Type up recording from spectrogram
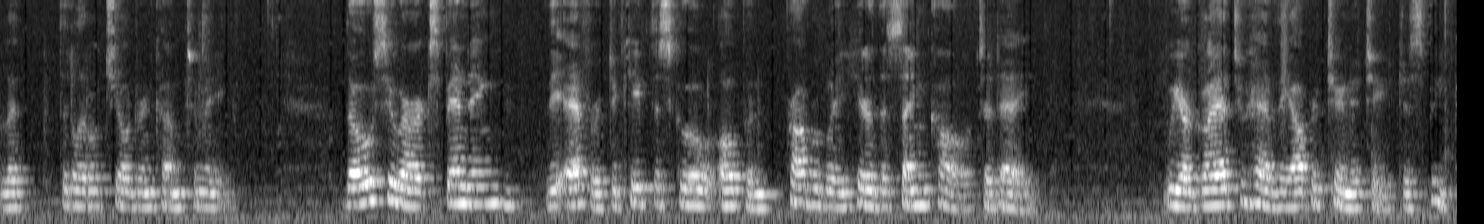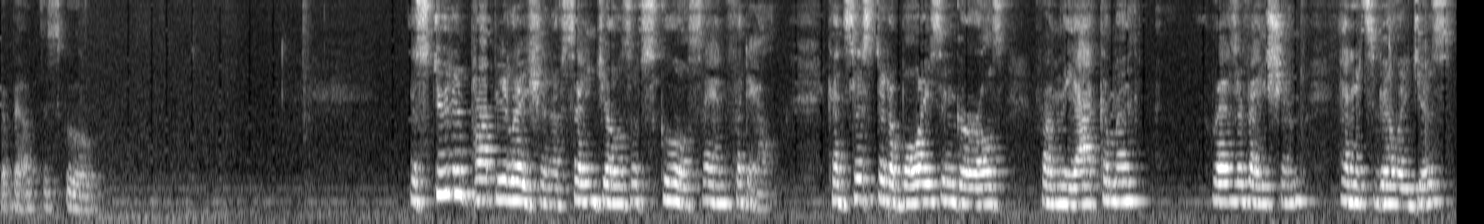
Let the little children come to me. Those who are expending the effort to keep the school open probably hear the same call today. We are glad to have the opportunity to speak about the school. The student population of St. Joseph's School, San Fidel, consisted of boys and girls from the Acoma Reservation and its villages,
